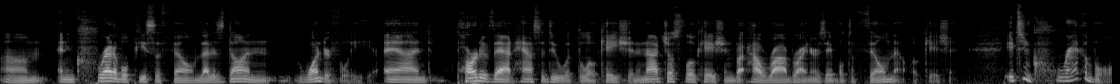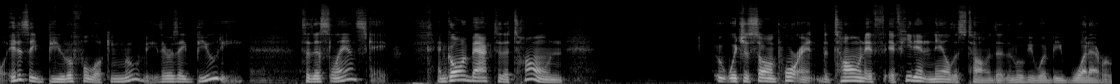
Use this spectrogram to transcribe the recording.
um, an incredible piece of film that is done wonderfully. And part of that has to do with the location, and not just location, but how Rob Reiner is able to film that location. It's incredible. It is a beautiful looking movie. There is a beauty to this landscape. And going back to the tone, which is so important. The tone, if if he didn't nail this tone, that the movie would be whatever.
